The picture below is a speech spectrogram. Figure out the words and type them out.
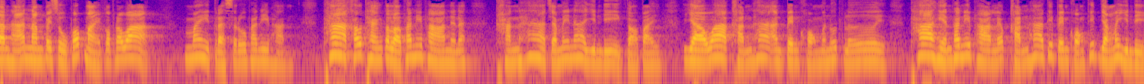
ตัณหานำไปสู่พบใหม่ก็เพราะว่าไม่ตรัสรู้พระนิพพานถ้าเขาแทงตลอดพระนิพพานเนี่ยนะขันห้าจะไม่น่ายินดีอีกต่อไป อย่าว่าขันห้าอันเป็นของมนุษย์เลย ถ้าเห็นพระนิพพานแล้วขันห้าที่เป็นของทิพย์ยังไม่ยินดี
